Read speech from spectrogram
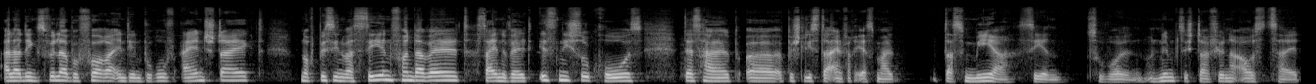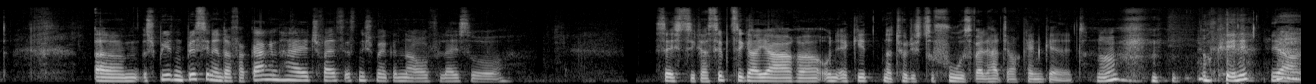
Allerdings will er, bevor er in den Beruf einsteigt, noch ein bisschen was sehen von der Welt. Seine Welt ist nicht so groß, deshalb äh, beschließt er einfach erstmal das Meer sehen zu wollen und nimmt sich dafür eine Auszeit. Ähm, es spielt ein bisschen in der Vergangenheit, ich weiß jetzt nicht mehr genau, vielleicht so 60er, 70er Jahre und er geht natürlich zu Fuß, weil er hat ja auch kein Geld. Ne? Okay. Ja,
